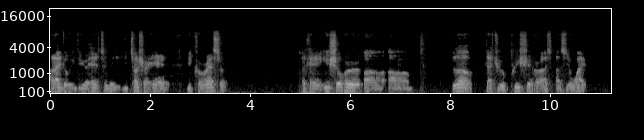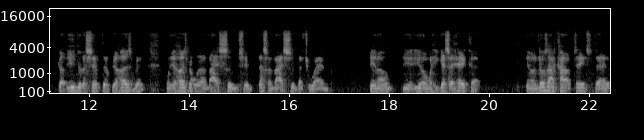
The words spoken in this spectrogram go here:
I like the way you do your hair today. You touch her hair, you caress her. Okay, you show her uh, um, love that you appreciate her as, as your wife. You do the same thing with your husband. When your husband wear a nice suit, you say that's a nice suit that you're wearing. You know, you, you know when he gets a haircut. You know, those are kind of things that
